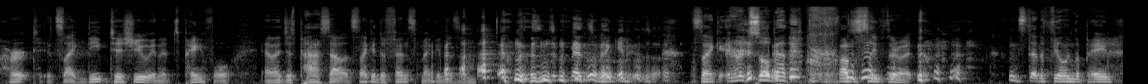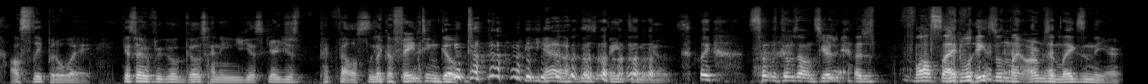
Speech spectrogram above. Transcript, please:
hurt. It's like deep tissue and it's painful, and I just pass out. It's like a defense mechanism. Defense mechanism. It's like it hurts so bad, I'll just sleep through it. Instead of feeling the pain, I'll sleep it away Guess what? If we go ghost hunting, you get scared. You just p- fell asleep. like a fainting goat. yeah, those fainting goats. like something comes out and scares me, I just fall sideways with my arms and legs in the air.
